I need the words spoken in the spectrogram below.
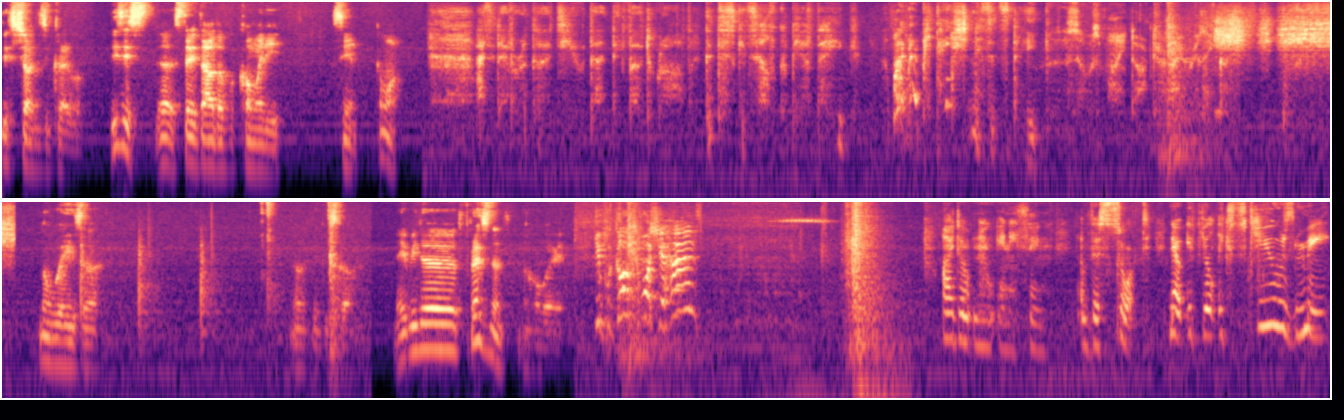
This shot is incredible. This is uh, straight out of a comedy scene. Come on. Has it ever occurred to you that the photograph, the disc itself, could be a fake? My reputation is at stake. So is mine, Doctor. I really could. No way he's a. I don't think he's a. Maybe the president. No way. You forgot to wash your hands? I don't know anything of the sort. Now, if you'll excuse me.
